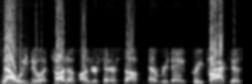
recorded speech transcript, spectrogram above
Now we do a ton of under center stuff every day pre-practice,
